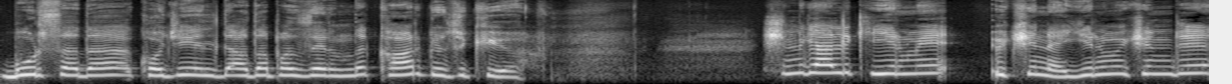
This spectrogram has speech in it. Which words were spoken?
Bursa'da, Kocaeli'de, Adapazarı'nda kar gözüküyor. Şimdi geldik 23'üne. 23'ünde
